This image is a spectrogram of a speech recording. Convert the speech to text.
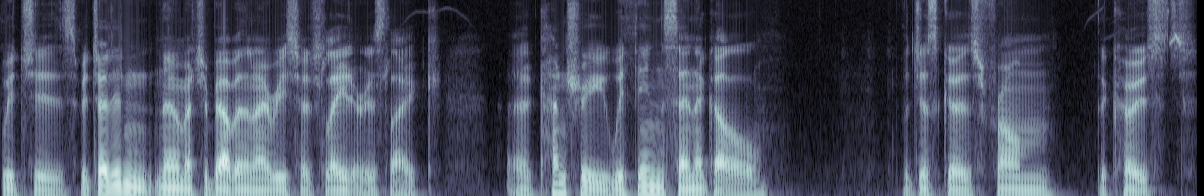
which is which I didn't know much about, but then I researched later. Is like a country within Senegal that just goes from the coast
